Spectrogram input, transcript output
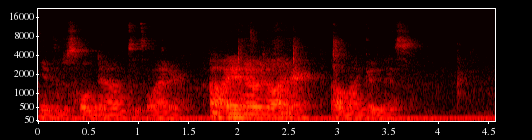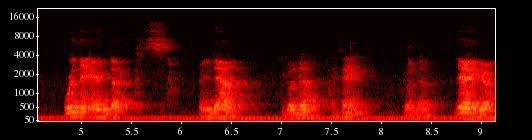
You have to just hold down to the ladder. Oh, I didn't know it was a ladder. Oh my goodness. We're in the air ducts. Are you down? You going down? I think. Going down? There you go.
